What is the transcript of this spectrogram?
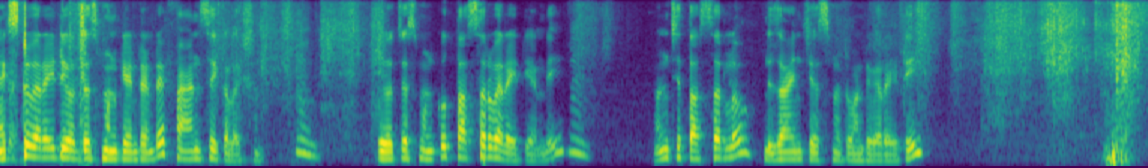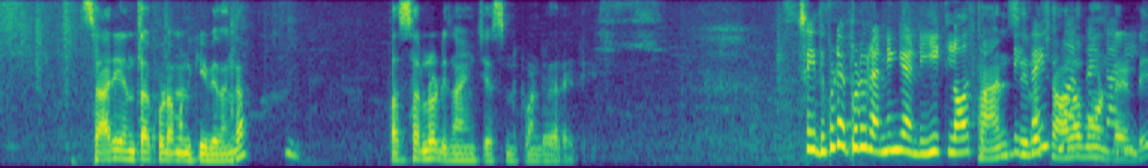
నెక్స్ట్ వెరైటీ వచ్చేసి మనకి ఏంటంటే ఫ్యాన్సీ కలెక్షన్. ఇది వచ్చేసి మనకు తస్సర్ వెరైటీ అండి. మంచి తస్సర్లో డిజైన్ చేసినటువంటి వెరైటీ. శారీ అంతా కూడా మనకి ఈ విధంగా తస్సర్లో డిజైన్ చేసినటువంటి వెరైటీ. సో ఇది కూడా ఎప్పుడు రన్నింగ్ అండి? ఈ క్లాత్ ఫ్యాన్సీలో చాలా బాగుంటాయండి.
